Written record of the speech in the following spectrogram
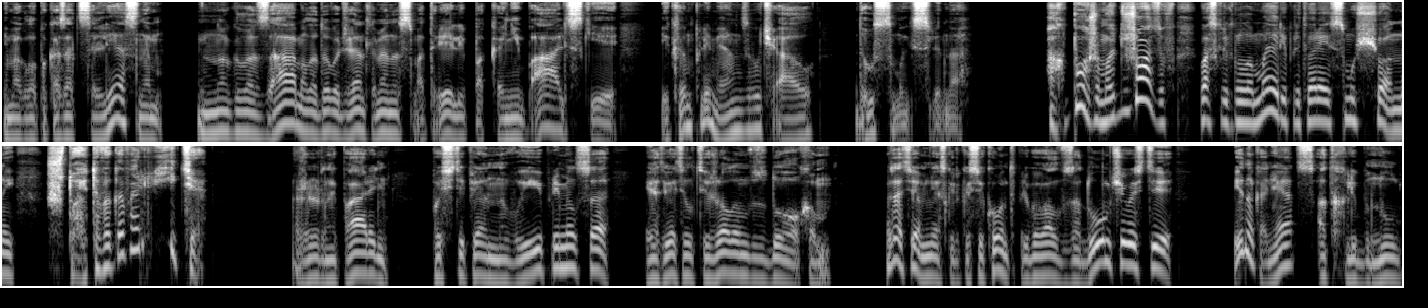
и могло показаться лесным, но глаза молодого джентльмена смотрели по-каннибальски, и комплимент звучал двусмысленно. «Ах, боже мой, Джозеф!» — воскликнула Мэри, притворяясь смущенной. «Что это вы говорите?» Жирный парень постепенно выпрямился и ответил тяжелым вздохом. Затем несколько секунд пребывал в задумчивости и, наконец, отхлебнул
